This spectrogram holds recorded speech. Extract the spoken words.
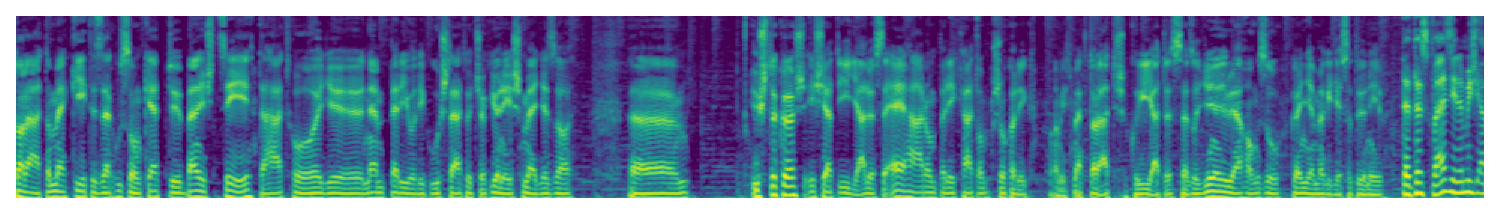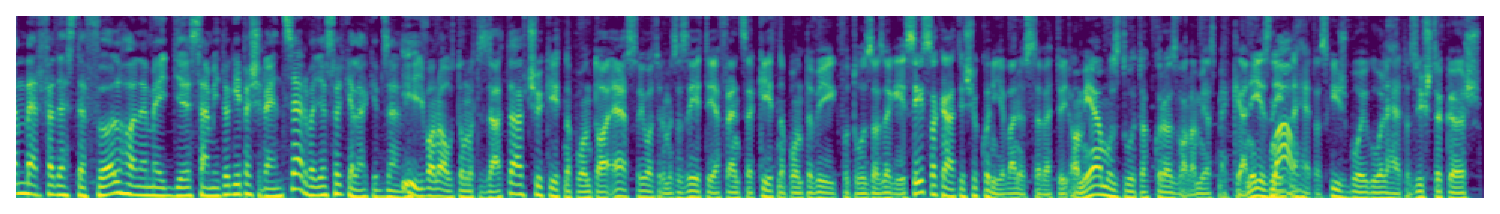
találta meg 2022-ben, és C, tehát hogy nem periódikus, tehát hogy csak jön és megy ez a üstökös, és hát így áll össze. E3 pedig hát a sokadik, amit megtalált, és akkor így állt össze ez a gyönyörűen hangzó, könnyen megegyezhető név. Tehát ez kvázi nem is ember fedezte föl, hanem egy számítógépes rendszer, vagy ezt hogy kell elképzelni? Így van, automatizált távcső, két naponta, ez, ha jól tudom, ez az ETF rendszer két naponta végigfotózza az egész éjszakát, és akkor nyilván összevető, hogy ami elmozdult, akkor az valami, azt meg kell nézni. Wow. Lehet az kisbolygó, lehet az üstökös,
